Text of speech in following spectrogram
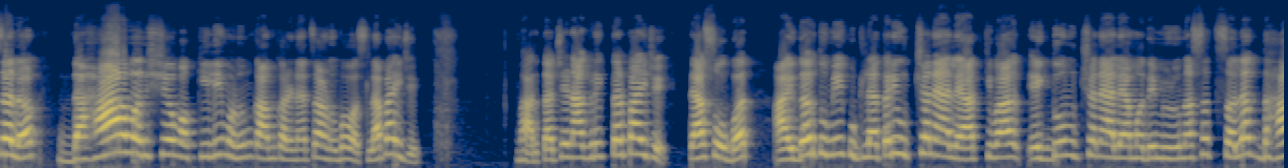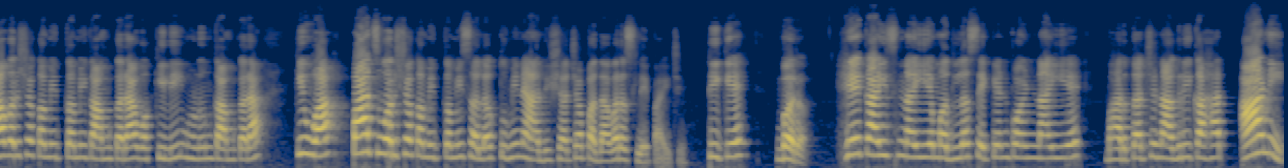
सलग दहा वर्ष वकिली म्हणून काम करण्याचा अनुभव असला पाहिजे. भारताचे नागरिक तर पाहिजे. त्यासोबत आयदर तुम्ही कुठल्या तरी उच्च न्यायालयात किंवा एक दोन उच्च न्यायालयामध्ये मिळून असं सलग दहा वर्ष कमीत कमी काम करा वकिली म्हणून काम करा किंवा पाच वर्ष कमीत कमी सलग तुम्ही न्यायाधीशाच्या पदावर असले पाहिजे. ठीक आहे? बरं. हे काहीच नाहीये मधलं सेकंड पॉइंट नाहीये. भारताचे नागरिक आहात आणि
